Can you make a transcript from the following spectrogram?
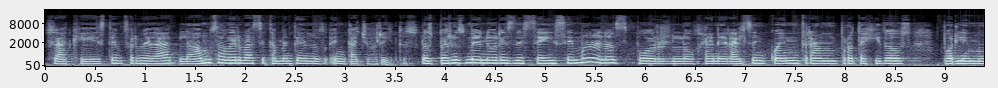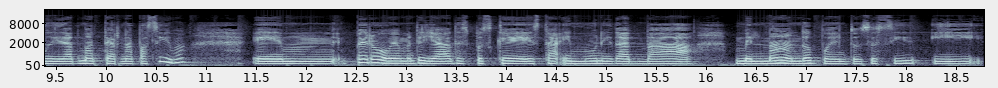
O sea que esta enfermedad la vamos a ver básicamente en, los, en cachorritos. Los perros menores de seis semanas por lo general se encuentran protegidos por la inmunidad materna pasiva, em, pero obviamente ya después que esta inmunidad va melmando, pues entonces sí, y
